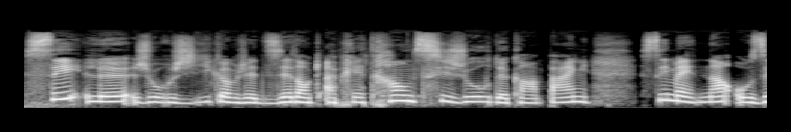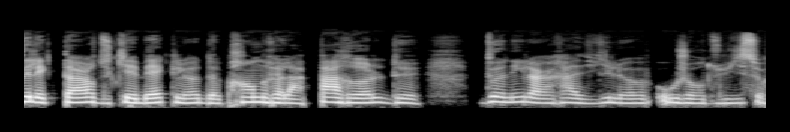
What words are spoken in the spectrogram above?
C'est le jour J, comme je disais. Donc, après 36 jours de campagne, c'est maintenant aux électeurs du Québec là, de prendre la parole, de donner leur avis aujourd'hui sur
